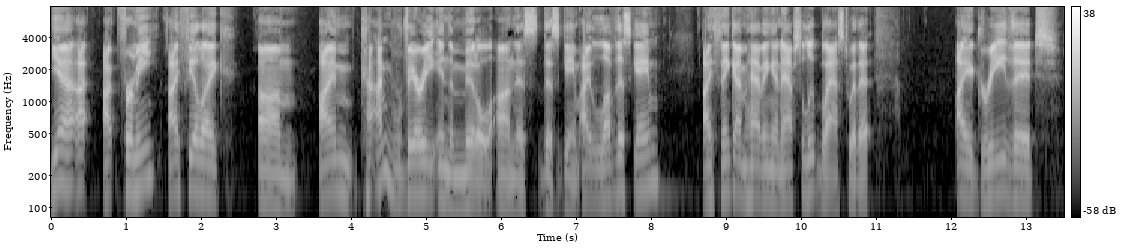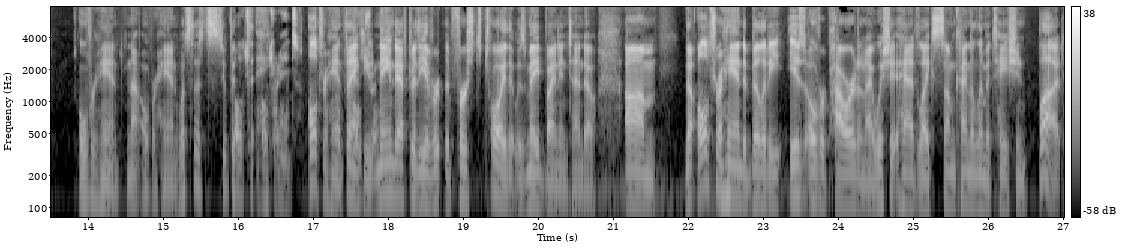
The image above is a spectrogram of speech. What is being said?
Yeah, I, I, for me, I feel like um, I'm I'm very in the middle on this this game. I love this game. I think I'm having an absolute blast with it. I agree that overhand, not overhand. What's the stupid Ultra, thing? Ultra Hand. Ultra Hand, thank you. Named after the, the first toy that was made by Nintendo. Um, the Ultra Hand ability is overpowered, and I wish it had like some kind of limitation. But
